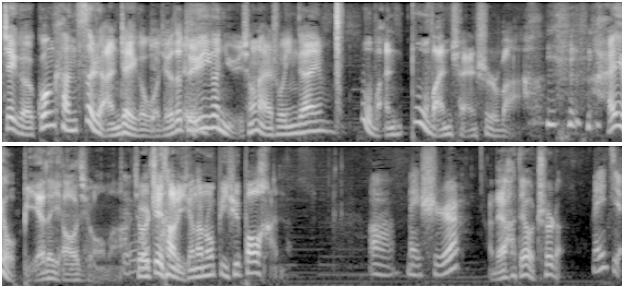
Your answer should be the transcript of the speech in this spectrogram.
这个光看自然，这个我觉得对于一个女生来说，应该不完不完全是吧？还有别的要求吗？就是这趟旅行当中必须包含的啊，美食啊，得得有吃的。美景，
